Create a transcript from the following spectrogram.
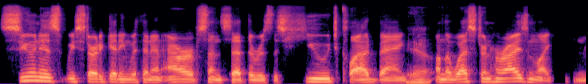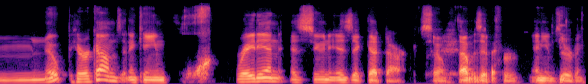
soon as we started getting within an hour of sunset, there was this huge cloud bank yeah. on the western horizon. Like, nope, here it comes. And it came right in as soon as it got dark. So that was it for any observing.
